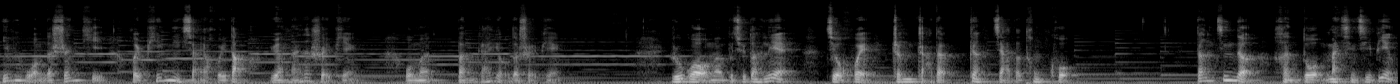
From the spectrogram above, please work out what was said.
因为我们的身体会拼命想要回到原来的水平，我们本该有的水平。如果我们不去锻炼，就会挣扎得更加的痛苦。当今的很多慢性疾病，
